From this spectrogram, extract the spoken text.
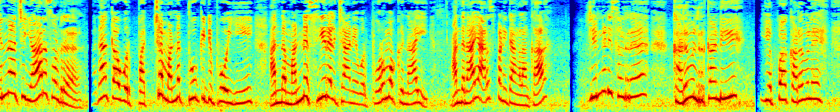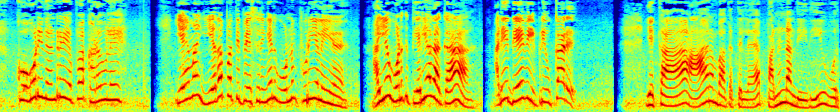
என்னாச்சு யார சொல்ற? அதான்க்கா ஒரு பச்சை மண்ணை தூக்கிட்டு போய் அந்த மண்ணை சீரழிச்சானே ஒரு புறம்போக்கு நாய். அந்த நாயை அரெஸ்ட் பண்ணிட்டாங்களாக்கா என்னடி சொல்ற? கடவுள் இருக்காண்டி. எப்பா கடவுளே கோடி நன்றி எப்பா கடவுளே. ஏமா எதை பத்தி பேசுறீங்க எனக்கு ஒண்ணும் புரியலையே. ஐயோ உனக்கு தெரியாதாக்கா? அடே தேவி இப்படி உட்காரு. ஏக்கா ஆரம்பாக்கத்தில் பன்னெண்டாம் தேதி ஒரு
